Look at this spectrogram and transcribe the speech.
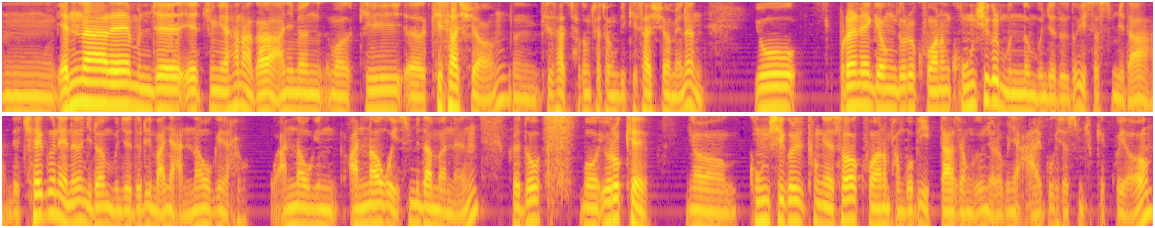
음, 옛날의 문제 중에 하나가 아니면 뭐 기, 어, 기사 시험, 음, 기사 자동차 정비 기사 시험에는 요 브레네 경도를 구하는 공식을 묻는 문제들도 있었습니다. 근데 최근에는 이런 문제들이 많이 안 나오긴 하고 안 나오긴 안 나오고 있습니다만은 그래도 뭐 요렇게 어, 공식을 통해서 구하는 방법이 있다 정도는 여러분이 알고 계셨으면 좋겠고요.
